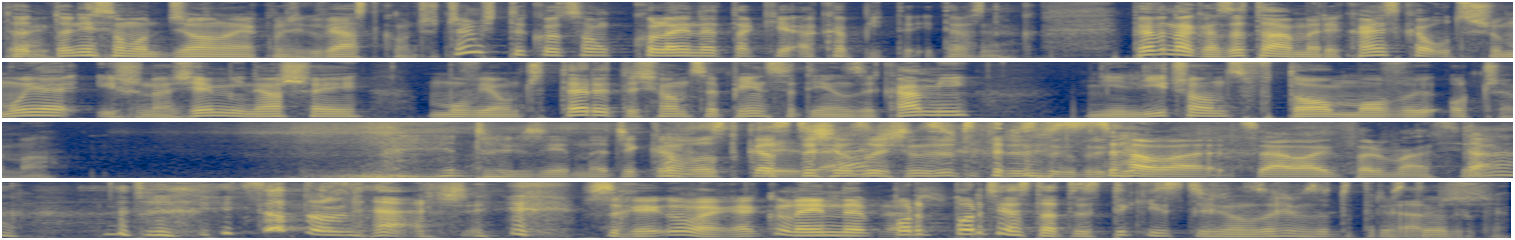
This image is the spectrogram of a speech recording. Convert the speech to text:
to, Tak. to nie są oddzielone jakąś gwiazdką czy czymś, tylko są kolejne takie akapity. I teraz tak. Pewna gazeta amerykańska utrzymuje, iż na ziemi naszej mówią 4500 językami, nie licząc w to mowy oczyma. To jest jedna ciekawostka z Tyle? 1842. Cała, cała informacja. Tak. Co to znaczy? Słuchaj, uwaga, kolejne por, porcja statystyki z 1842.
